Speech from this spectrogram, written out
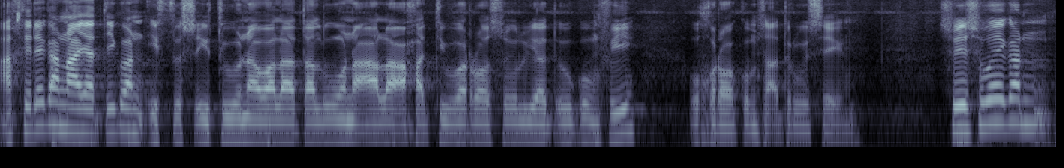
Akhirnya kan ayat itu kan istus itu nawala taluna ala ahadi war rasul yad'ukum fi ukhrakum sak teruse. Suwe-suwe kan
